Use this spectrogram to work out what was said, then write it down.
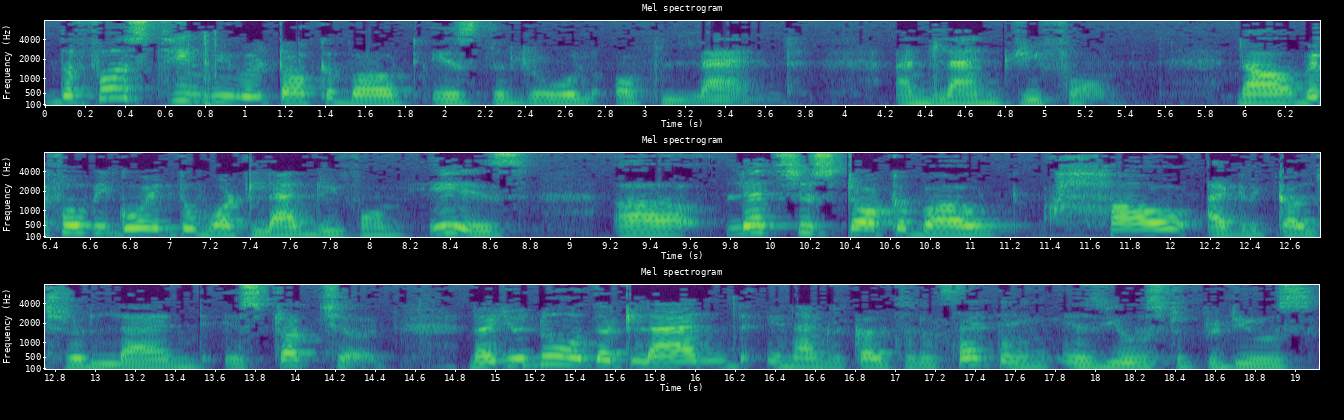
the first thing we will talk about is the role of land and land reform. Now, before we go into what land reform is, uh, let's just talk about how agricultural land is structured. Now you know that land in agricultural setting is used to produce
